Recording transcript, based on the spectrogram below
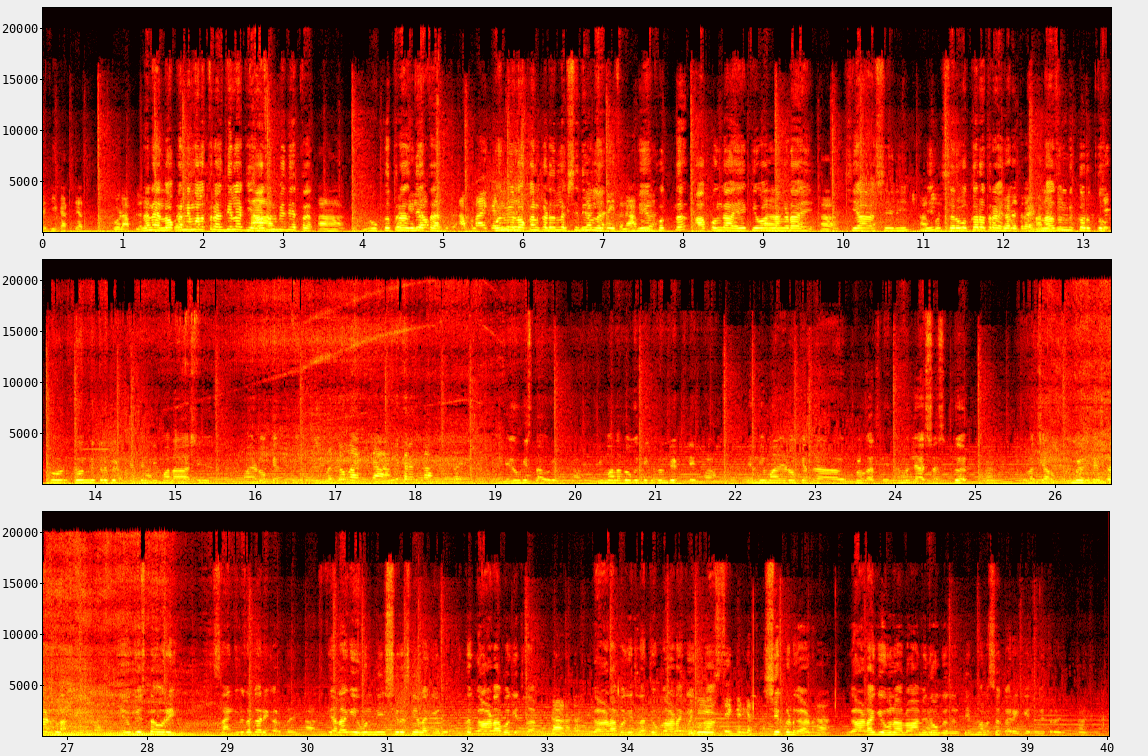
ही करतात थोडं आपल्याला नाही नाही लोकांनी मला त्रास दिला की हा. अजून बी देतात हा, हा. लोक पण त्रास देतात लोकांचं आपण ऐकायचं पण मी नाही. लोकांकडे लक्ष दिलं लक्ष नाही द्यायचं नाही. मी आपलं- फक्त अपंग आहे किंवा हा. लंगडा आहे हा. या आशेने मी आपण सर्व करत राहिलो करत राहिलो. आणि अजून मी करतो ठीक. दोन दोन मित्र भेटले त्यांनी मला अशी माझ्या मग तो डोक्यात त्या? एवढीच तावरे हा. ती मला दोघं तिघ जण भेटले हा. त्यांनी माझ्या डोक्यात अं, घातले ते म्हणले असं असं कर. तुला चार रुपये मिळते स्टार्टला योगेश तावरे सांगलीचा कार्यकर्ता. आहे. त्याला घेऊन मी शिरसनेला गेलो. तिथं गाडा बघितला. गाडा का? गाडा बघितला तो गाडा घेऊन म्हणजे आ- सेकंड घेतला. सेकंड गाडा. हा. गाडा घेऊन आलो आम्ही. दोघ जण. त्यांनी मला सहकार्य केलं मित्रांनी.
